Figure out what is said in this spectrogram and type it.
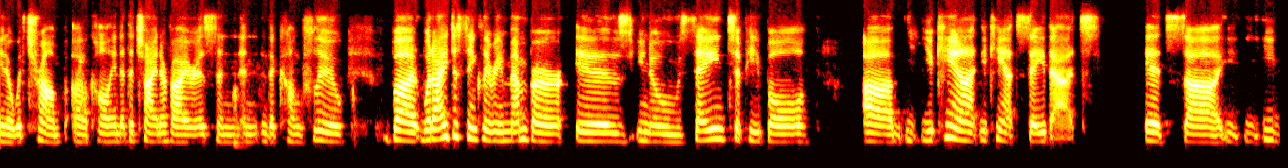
You know, with Trump uh, calling it the China virus and, and the Kung flu. But what I distinctly remember is, you know, saying to people, um, you can't, you can't say that. It's, uh, you,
